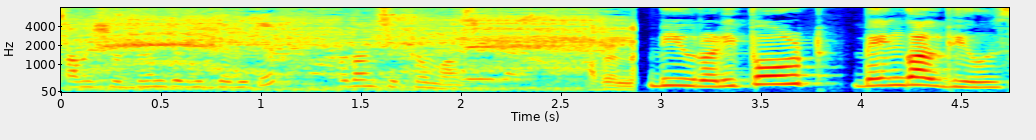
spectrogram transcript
স্বামী শুদ্ধান্ত বিদ্যাপীঠের প্রধান শিক্ষক মহাশয়। আপনার নাম? Bureau report Bengal views.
